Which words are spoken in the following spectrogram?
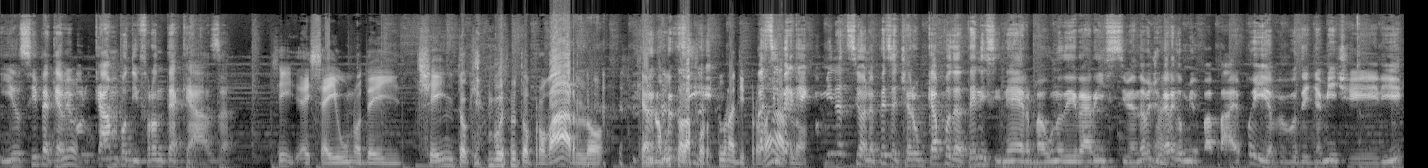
io sì perché avevo il campo di fronte a casa. Sì, e sei uno dei cento che hanno voluto provarlo, che hanno avuto sì, la fortuna di provarlo. Ma sì, perché in combinazione, pensa c'era un campo da tennis in erba, uno dei rarissimi, andavo a giocare eh. con mio papà e poi avevo degli amici lì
